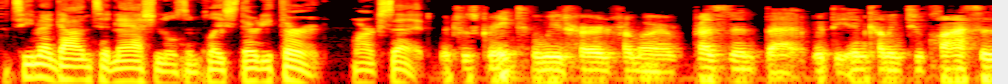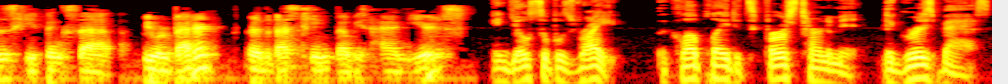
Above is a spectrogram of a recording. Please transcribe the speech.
the team had gotten to nationals and placed 33rd, Mark said. Which was great. We'd heard from our president that with the incoming two classes, he thinks that we were better or the best team that we've had in years. And Josip was right. The club played its first tournament, the Grizbass,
